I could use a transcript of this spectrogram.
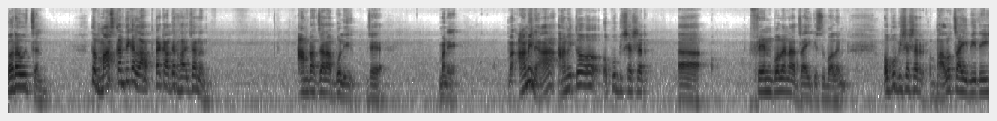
কথা বুঝছেন? তো মাঝখান থেকে লাভটা কাদের হয় জানেন? আমরা যারা বলি যে মানে আমি না, আমি তো অপু বিশ্বাসের ফ্রেন্ড বলেন আর যাই কিছু বলেন, অপু বিশ্বাসের ভালো চাইবিদেই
